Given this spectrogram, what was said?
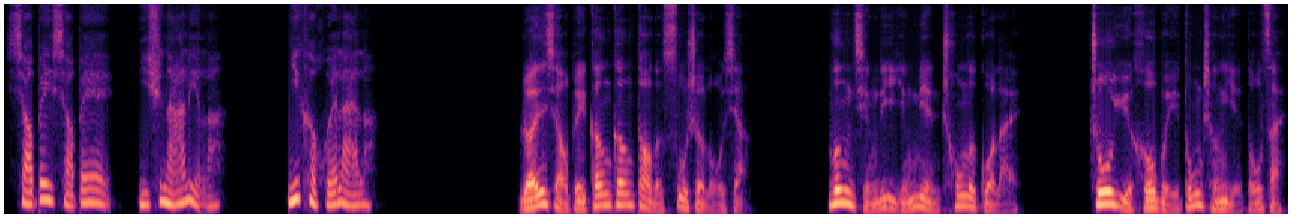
小贝，小贝，你去哪里了？你可回来了？阮小贝刚刚到了宿舍楼下，孟景丽迎面冲了过来，朱玉和韦东城也都在。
